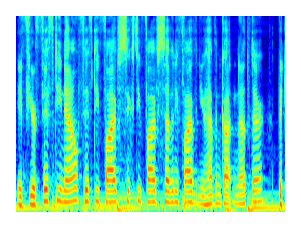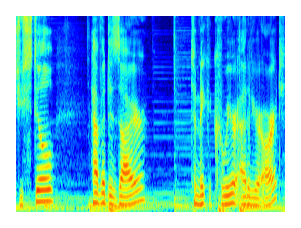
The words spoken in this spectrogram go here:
If you're 50 now, 55, 65, 75, and you haven't gotten out there, but you still have a desire to make a career out of your art,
